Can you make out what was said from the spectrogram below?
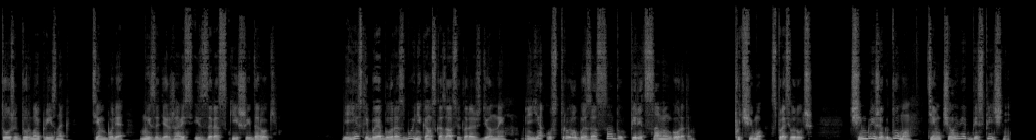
тоже дурной признак, тем более мы задержались из-за раскисшей дороги». «Если бы я был разбойником», – сказал светлорожденный, я устроил бы засаду перед самым городом. «Почему?» – спросил Рудж. «Чем ближе к дому, тем человек беспечней».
